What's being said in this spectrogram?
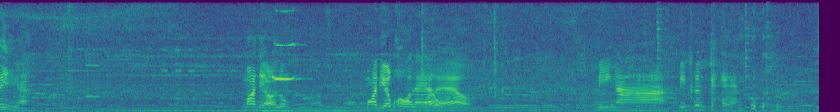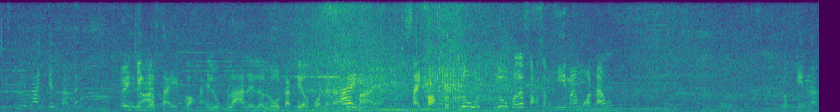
นี่ไง หม้อเดียวเหรอลุง หม้อเดียวพอแล้แล้ววแล้ว มีงา มีเครื่องแกง น่ากินสัตว์อะ เฮ้ยจริงๆเราใส่กล่องให้ลุงราดเลยเรารูดแป๊บเดียวก็หมดแล้วนะใช่สิบไม้อะใส่กล่องปุ๊บรูดรูดคนละสองสามทีมากหมดแล้วเรากินอะ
